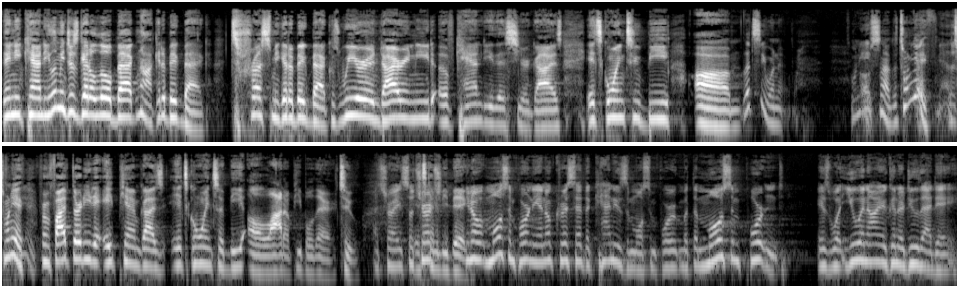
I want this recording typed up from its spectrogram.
They need candy. Let me just get a little bag. Nah, get a big bag. Trust me, get a big bag because we are in dire need of candy this year, guys. It's going to be, um, let's see when. It, Oh, snap! The twenty eighth. the the twenty eighth, from five thirty to eight p.m. Guys, it's going to be a lot of people there too. That's right. So It's church, gonna be big. You know, most importantly, I know Chris said the candy is the most important, but the most important is what you and I are going to do that day.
